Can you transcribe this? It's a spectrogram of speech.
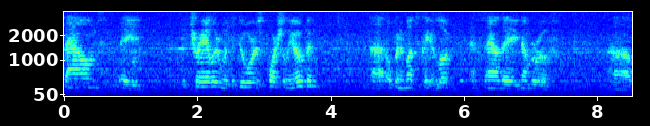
found a, a trailer with the doors partially open, uh, opened them up to take a look, and found a number of um,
